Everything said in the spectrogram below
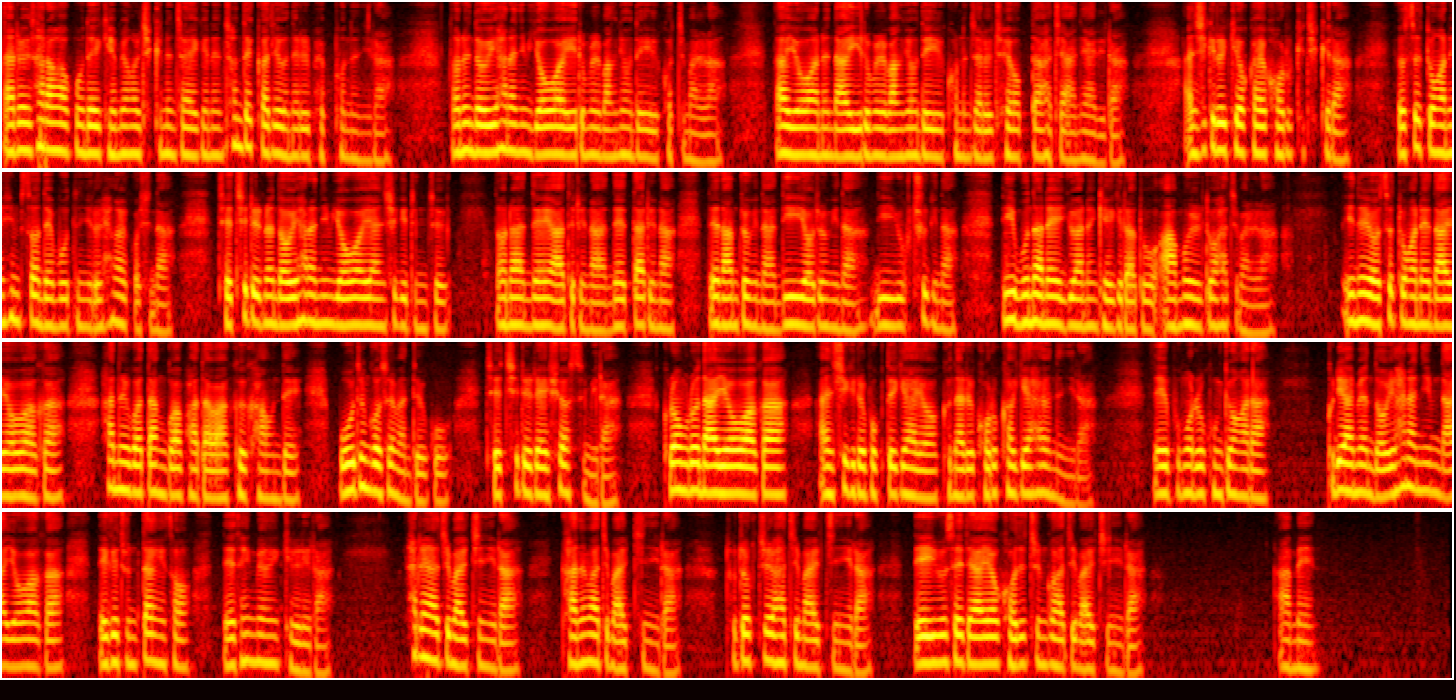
나를 사랑하고 내 계명을 지키는 자에게는 천대까지 은혜를 베푸느니라. 너는 너희 하나님 여호와의 이름을 망령되이 일컫지 말라. 나 여호와는 나의 이름을 망령되이 일컫는 자를 죄 없다 하지 아니하리라. 안식일을 기억하여 거룩히 지키라. 엿새 동안은 힘써 내 모든 일을 행할 것이나 제7일은 너희 하나님 여호와의 안식일인즉 너나 내 아들이나 내 딸이나 내 남종이나 네 여종이나 네 육축이나 네 문 안에 유하는 객이라도 아무 일도 하지 말라. 이는 엿새 동안에 나 여호와가 하늘과 땅과 바다와 그 가운데 모든 것을 만들고 제7일에 쉬었음이라. 그러므로 나 여호와가 안식일을 복되게 하여 그날을 거룩하게 하였느니라. 내 부모를 공경하라. 그리하면 너희 하나님 나 여호와가 내게 준 땅에서 내 생명이 길리라. 살인하지 말지니라. 간음하지 말지니라. 도적질하지 말지니라. 내 이웃에 대하여 거짓 증거하지 말지니라. 아멘.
